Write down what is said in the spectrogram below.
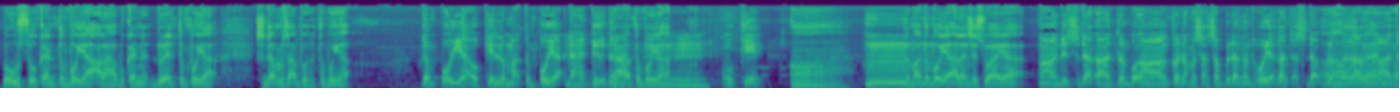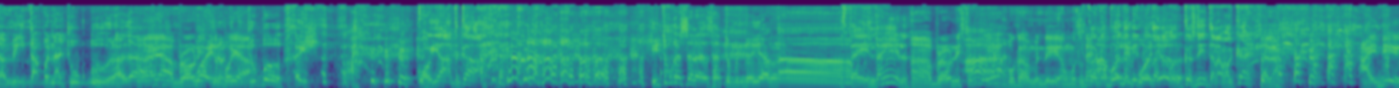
berunsurkan tempoyak lah bukan durian tempoyak. Sedap masak apa tempoyak? Tempoyak okey, lemak tempoyak dah ada dah. Lemak tempoyak. hmm. Okey. Ah. Hmm. Lemak tempoyak lah sesuai ya. Ah dia sedap ah tempoyak ah kau nak masak sampai dengan tempoyak kan tak sedap pula Ah, kan. kan. Ah, tapi tak pernah cuba lah kan. Try lah, brownies Why tempoyak. cuba. Eish. Koyak tekak. Itu kan salah satu benda yang uh, Mustahil. mustahil. ha, Brownies Ah. tempoyak Bukan benda yang kau mustahil dah apa buat dia tapi buat kau tak je? kau sendiri tak nak makan. Salah Idea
